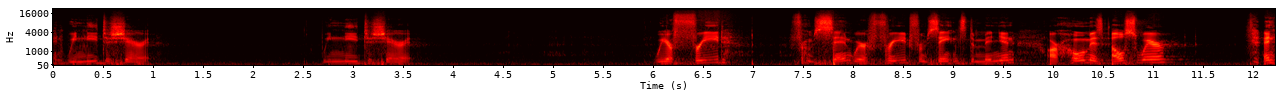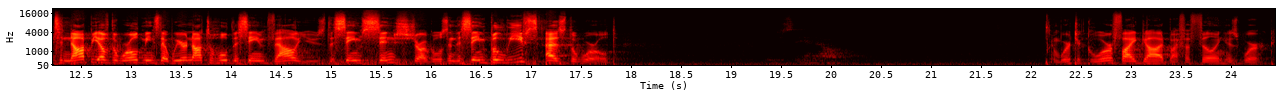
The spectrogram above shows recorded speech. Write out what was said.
And we need to share it. We need to share it. We are freed from sin, we're freed from Satan's dominion. Our home is elsewhere. And to not be of the world means that we are not to hold the same values, the same sin struggles, and the same beliefs as the world. And we're to glorify God by fulfilling his work,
